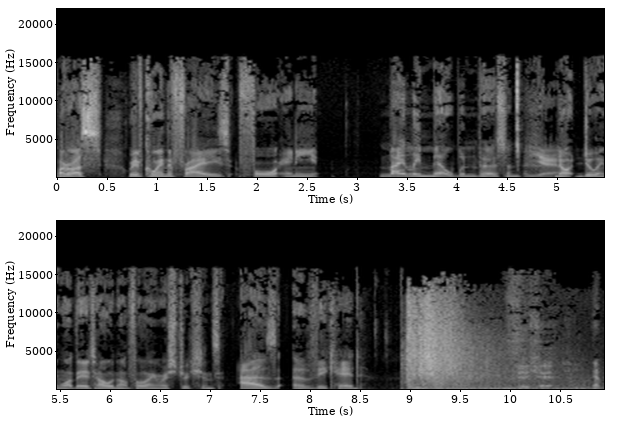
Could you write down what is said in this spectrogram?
Michael Ross, we've coined the phrase for any mainly Melbourne person Yeah. not doing what they're told, not following restrictions as a Vichead. Dickhead. Yep.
